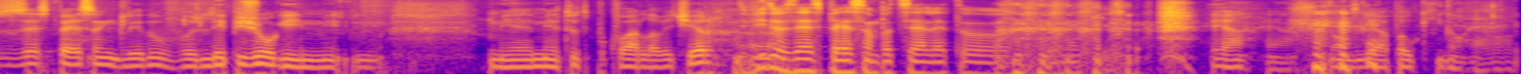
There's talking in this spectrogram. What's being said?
z SPS-em gledal v lepi žogi. In, in mi je, mi je tudi pokvarila večer. Video z SPS-om pa cele to. Ja, ja. No, zgleda pa v kino, evo.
